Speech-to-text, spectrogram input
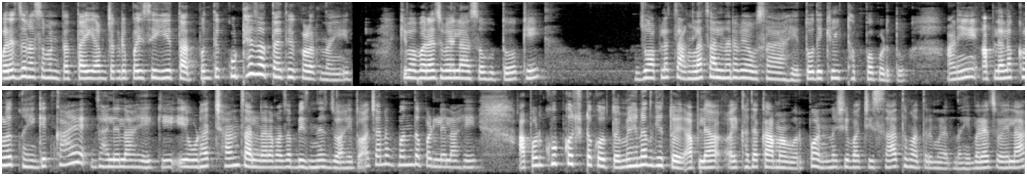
बरेच जण असं म्हणतात ताई आमच्याकडे पैसे येतात पण ते कुठे जात आहेत हे कळत नाही. किंवा बऱ्याच वेळेला असं होतं की जो आपला चांगला चालणारा व्यवसाय आहे तो देखील ठप्प पडतो. आणि आपल्याला कळत नाही की काय झालेलं आहे की एवढा छान चालणारा माझा बिझनेस जो आहे तो अचानक बंद पडलेला आहे. आपण खूप कष्ट करतो आहे मेहनत घेतो आहे आपल्या एखाद्या कामावर पण नशिबाची साथ मात्र मिळत नाही. बऱ्याच वेळेला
